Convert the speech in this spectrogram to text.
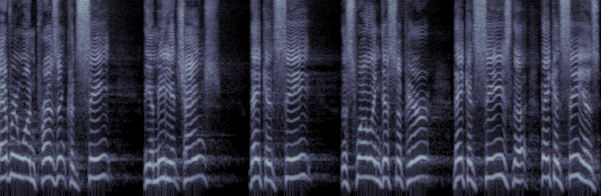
Everyone present could see the immediate change. They could see the swelling disappear. They could seize the, they could see his,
